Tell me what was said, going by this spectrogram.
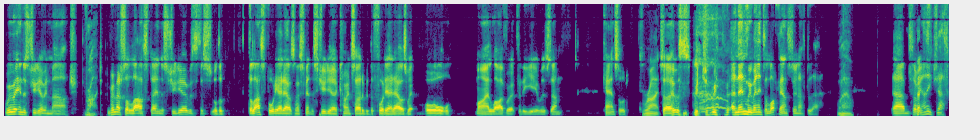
we were in the studio in March. Right. Pretty much the last day in the studio was this, or the the last 48 hours I spent in the studio coincided with the 48 hours where all my live work for the year was um, cancelled. Right. So it was, we, we, and then we went into lockdown soon after that. Wow. Um, so we only just,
